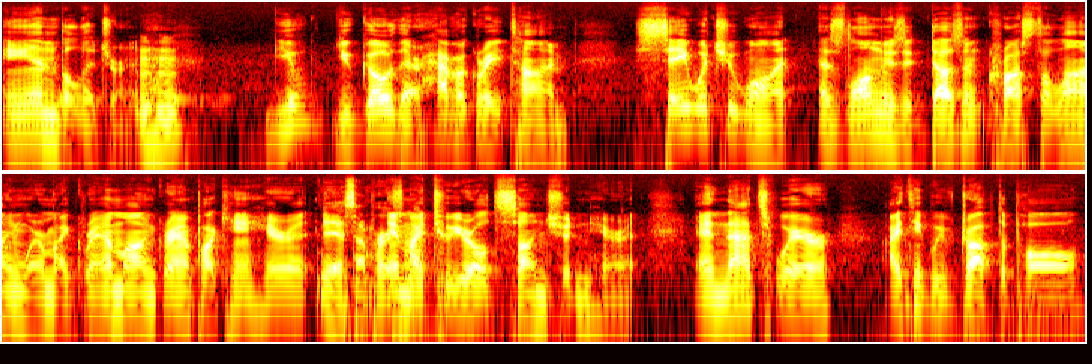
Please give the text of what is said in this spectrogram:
and belligerent. mm-hmm. You you go there, have a great time. Say what you want as long as it doesn't cross the line where my grandma and grandpa can't hear it Yeah, it's not personal. and my 2-year-old son shouldn't hear it. And that's where I think we've dropped the ball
